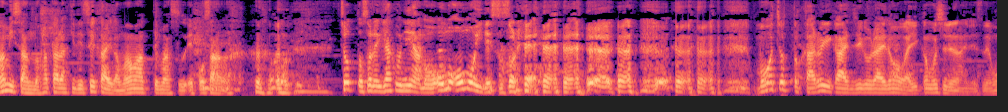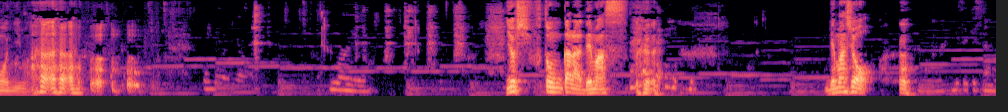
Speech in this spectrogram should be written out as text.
ね。マミさんの働きで世界が回ってます、エポさん。ちょっとそれ逆にあの、おも、重いです、それ。もうちょっと軽い感じぐらいの方がいいかもしれないですね、本人は。よ。よし、布団から出ます。出ましょ水木さんも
